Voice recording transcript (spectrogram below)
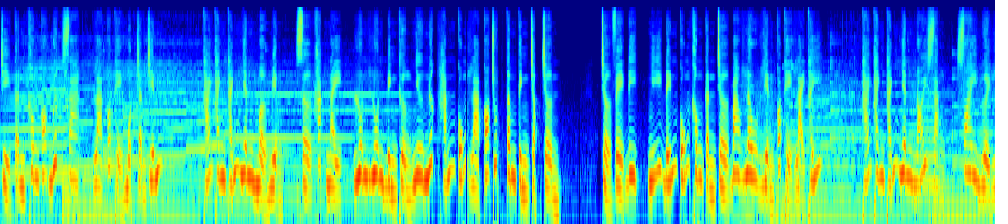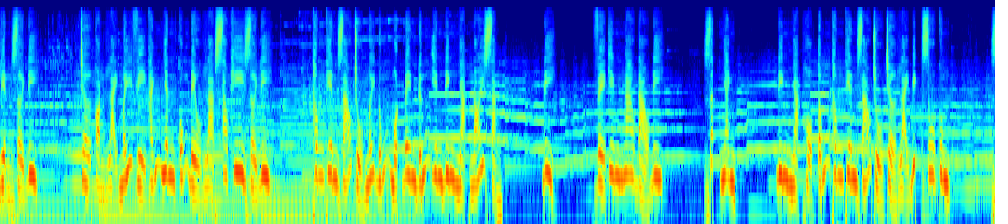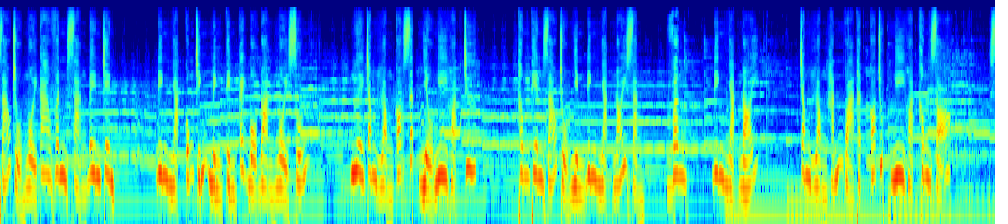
Chỉ cần không có bước ra là có thể một trận chiến. Thái thanh thánh nhân mở miệng, Giờ khắc này luôn luôn bình thường như nước hắn cũng là có chút tâm tình chập chờn. Trở về đi, nghĩ đến cũng không cần chờ bao lâu liền có thể lại thấy. Thái Thanh Thánh Nhân nói rằng, xoay người liền rời đi. Chờ còn lại mấy vị thánh nhân cũng đều là sau khi rời đi. Thông thiên giáo chủ mới đúng một bên đứng yên đinh nhạc nói rằng, đi, về kim ngao đảo đi. Rất nhanh. Đinh nhạc hộ tống thông thiên giáo chủ trở lại Bích Du Cung. Giáo chủ ngồi cao vân sàng bên trên. Đinh nhạc cũng chính mình tìm cách bộ đoàn ngồi xuống. Ngươi trong lòng có rất nhiều nghi hoặc chứ? Thông thiên giáo chủ nhìn Đinh nhạc nói rằng Vâng. Đinh nhạc nói, Trong lòng hắn quả thật có chút nghi hoặc không rõ.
